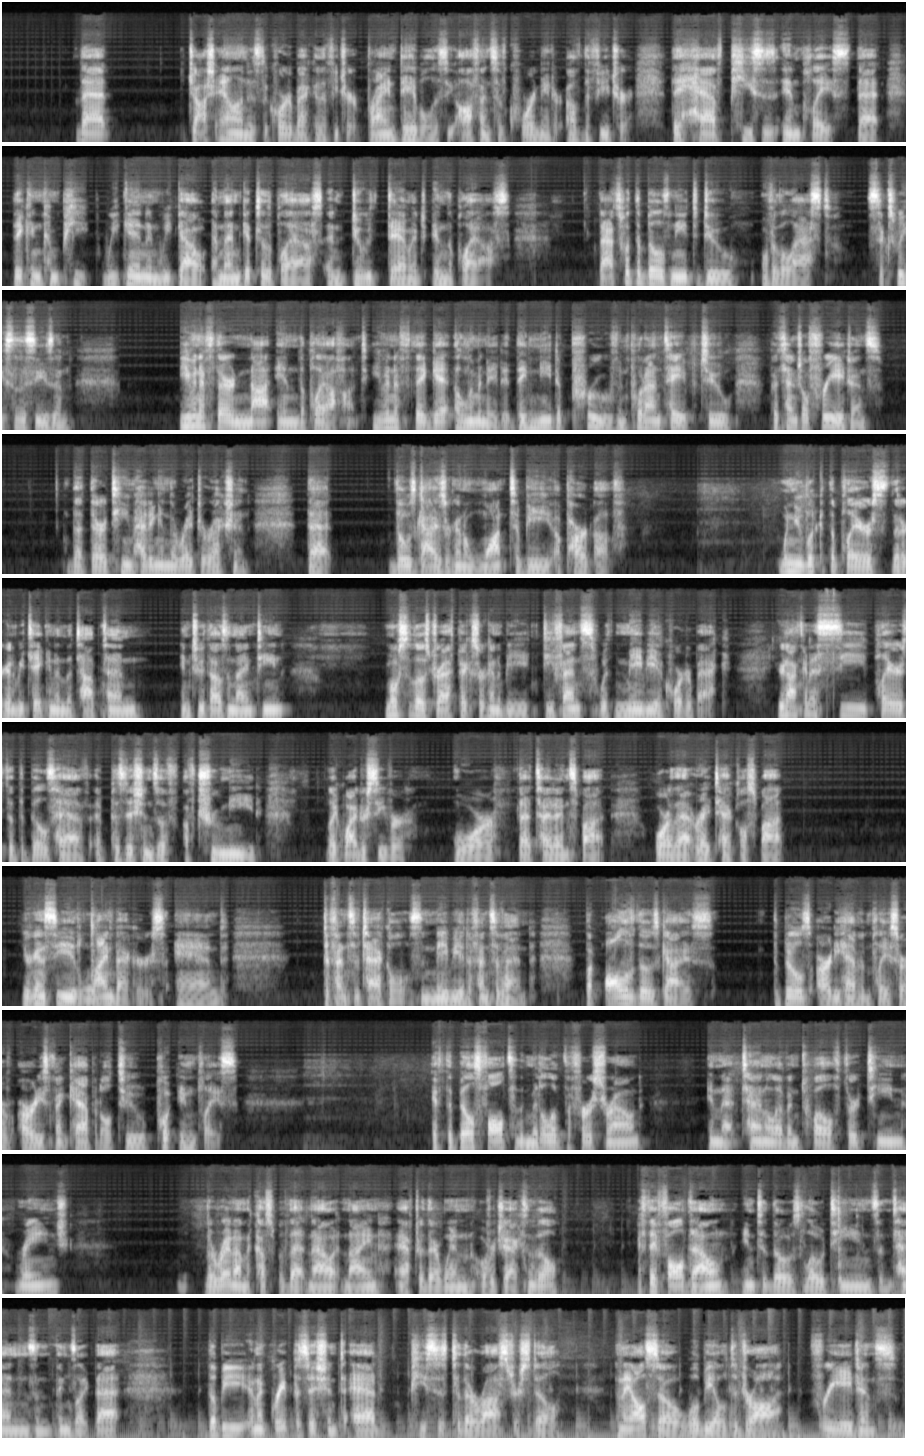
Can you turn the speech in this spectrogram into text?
that Josh Allen is the quarterback of the future. Brian Daboll is the offensive coordinator of the future. They have pieces in place that they can compete week in and week out and then get to the playoffs and do damage in the playoffs. That's what the Bills need to do over the last six weeks of the season. Even if they're not in the playoff hunt, even if they get eliminated, they need to prove and put on tape to potential free agents that they're a team heading in the right direction, that those guys are going to want to be a part of. When you look at the players that are going to be taken in the top 10 in 2019, most of those draft picks are going to be defense with maybe a quarterback. You're not going to see players that the Bills have at positions of, of true need, like wide receiver or that tight end spot or that right tackle spot. You're going to see linebackers and defensive tackles and maybe a defensive end. But all of those guys, the Bills already have in place or have already spent capital to put in place. If the Bills fall to the middle of the first round in that 10, 11, 12, 13 range, they're right on the cusp of that now at nine after their win over Jacksonville. If they fall down into those low teens and tens and things like that, they'll be in a great position to add pieces to their roster still and they also will be able to draw free agents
